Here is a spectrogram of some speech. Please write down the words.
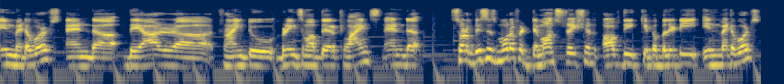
in Metaverse and uh, they are uh, trying to bring some of their clients and uh, sort of this is more of a demonstration of the capability in metaverse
